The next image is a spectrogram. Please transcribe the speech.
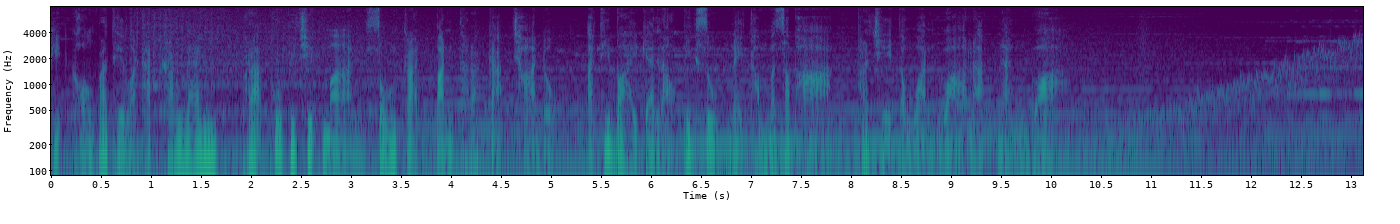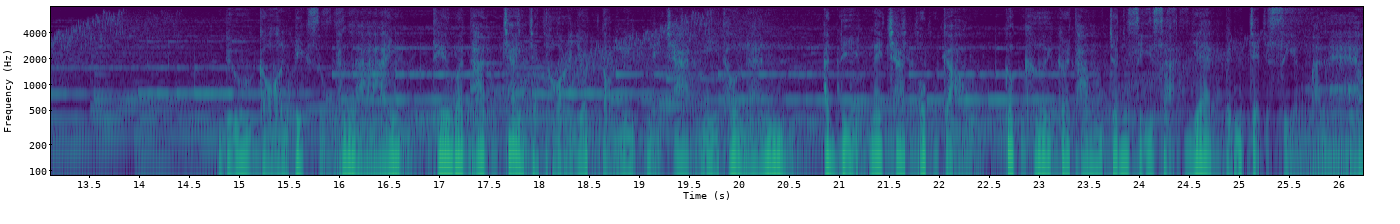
ผิดของพระเทวทัตครั้งนั้น พระผู้พิชิตมารทรงตรัสปันธรกะชาดก อธิบายแก่เหล่าภิกษุในธรรมสภา พระเชตวันวาระนั้นว่าดูก่อนภิกษุทั้งหลาย เทวทัตใช่จะทรยศต่อมิตรในชาตินี้เท่านั้น อดีตในชาติภพเก่าก็เคยกระทำจนศีรษะแยกเป็นเจ็ดเสียงมาแล้ว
